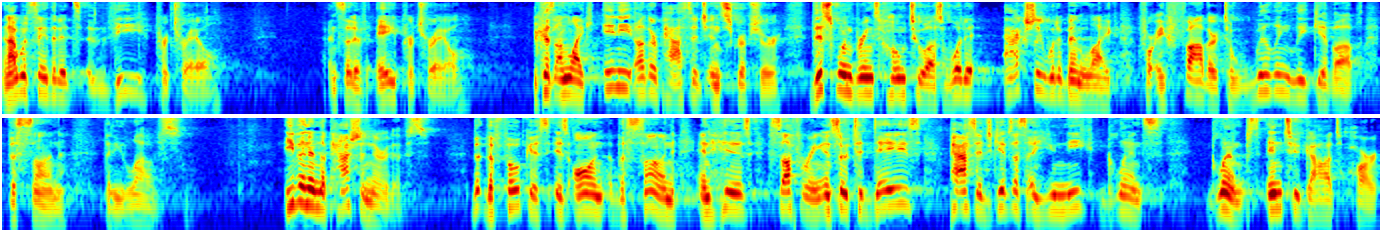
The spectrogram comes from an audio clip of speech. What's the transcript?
And I would say that it's the portrayal instead of a portrayal, because unlike any other passage in Scripture, this one brings home to us what it actually would have been like for a father to willingly give up the son that he loves. Even in the passion narratives, the, the focus is on the son and his suffering. And so today's passage gives us a unique glimpse, glimpse into God's heart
